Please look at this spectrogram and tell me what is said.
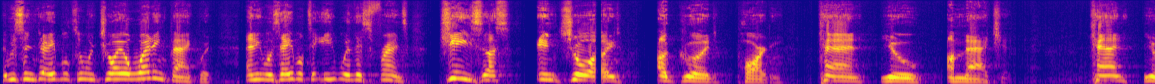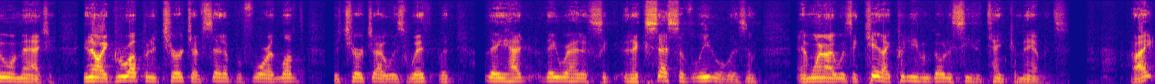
He was able to enjoy a wedding banquet, and he was able to eat with his friends. Jesus enjoyed a good party. Can you imagine? Can you imagine? You know, I grew up in a church. I've said it before. I loved the church I was with, but they had they were had a, an excessive legalism. And when I was a kid, I couldn't even go to see the Ten Commandments. Right?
